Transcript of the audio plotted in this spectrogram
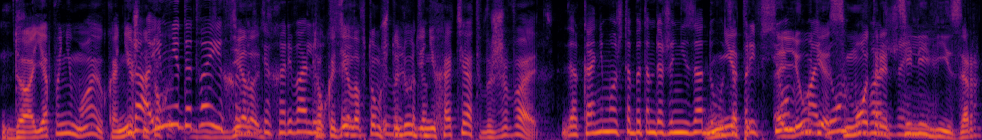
да, я понимаю, конечно. Да, им не до твоих дело, этих революций. Только дело в том, что выходов. люди не хотят выживать. Так они, может, об этом даже не задумываются. Нет, при всем люди смотрят уважении. телевизор.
